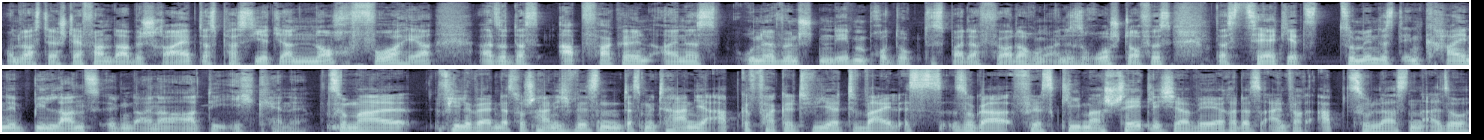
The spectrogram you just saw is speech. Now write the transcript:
Und was der Stefan Stefan da beschreibt, das passiert ja noch vorher. Also das Abfackeln eines unerwünschten Nebenproduktes bei der Förderung eines Rohstoffes, das zählt jetzt zumindest in keine Bilanz irgendeiner Art, die ich kenne. Zumal viele werden das wahrscheinlich wissen, dass Methan ja abgefackelt wird, weil es sogar fürs Klima schädlicher wäre, das einfach abzulassen. Also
